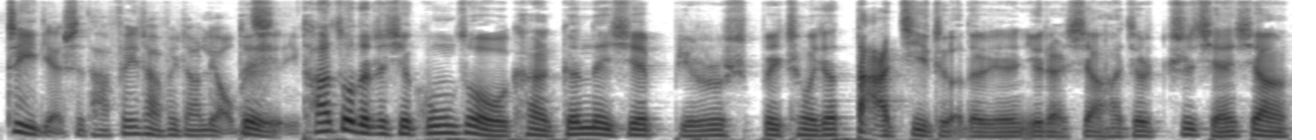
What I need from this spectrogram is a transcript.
这一点是他非常非常了不起的一个。他做的这些工作，我看跟那些比如被称为叫大记者的人有点像哈，就是之前像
